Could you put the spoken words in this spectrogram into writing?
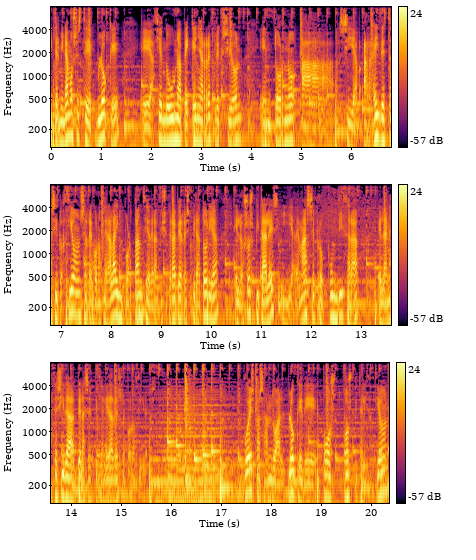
Y terminamos este bloque eh, haciendo una pequeña reflexión en torno a si a, raíz de esta situación se reconocerá la importancia de la fisioterapia respiratoria en los hospitales y además se profundizará en la necesidad de las especialidades reconocidas. Después, pasando al bloque de post-hospitalización,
